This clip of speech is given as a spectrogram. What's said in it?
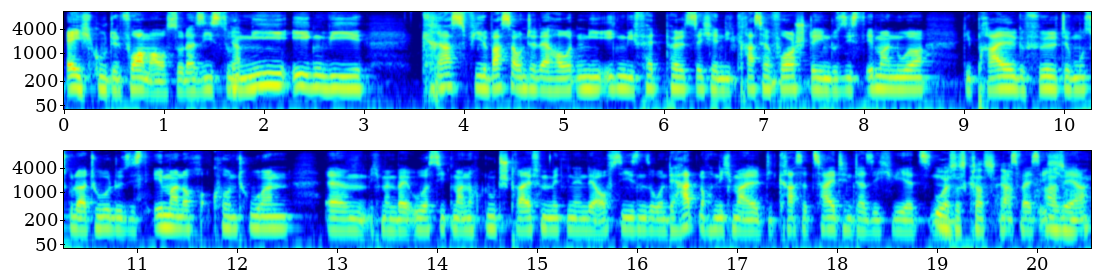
echt gut in Form aus. So, da siehst du Ja. nie irgendwie krass viel Wasser unter der Haut, nie irgendwie Fettpölsterchen, die krass hervorstehen. Du siehst immer nur die prall gefüllte Muskulatur, du siehst immer noch Konturen. Ähm, ich meine, bei Urs sieht man noch Blutstreifen mitten in der Offseason so und der hat noch nicht mal die krasse Zeit hinter sich, wie jetzt. es ist krass. ja. was weiß ich also, wer.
